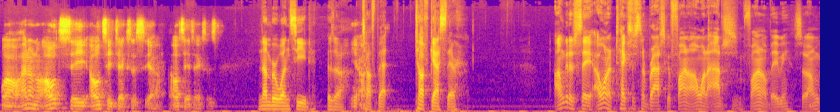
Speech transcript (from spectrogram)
wow, I don't know. I would say I would say Texas. Yeah, I would say Texas. Number one seed is a Yeah. tough bet. Tough guess there. I'm gonna say I want a Texas Nebraska final. I want an Addison final, baby. So I'm,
